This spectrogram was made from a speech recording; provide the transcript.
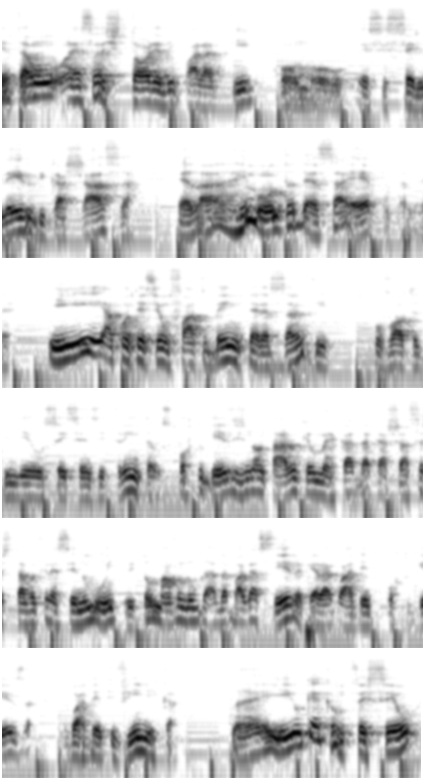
Então, essa história de Paraty como esse celeiro de cachaça, ela remonta dessa época, né? E aconteceu um fato bem interessante, por volta de 1630, os portugueses notaram que o mercado da cachaça estava crescendo muito e tomava lugar da bagaceira, que era a aguardente portuguesa, aguardente vínica. Né? E o que aconteceu?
